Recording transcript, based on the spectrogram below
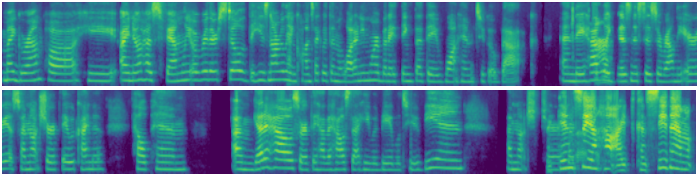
my grandpa, he I know has family over there still. He's not really in contact with them a lot anymore, but I think that they want him to go back. And they have Sure. like businesses around the area, so I'm not sure if they would kind of help him um get a house or if they have a house that he would be able to be in. I'm not sure. I didn't see a I can see them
